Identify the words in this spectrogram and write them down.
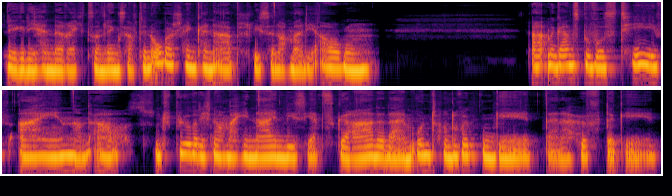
Lege die Hände rechts und links auf den Oberschenkeln ab. Schließe nochmal die Augen. Atme ganz bewusst tief ein und aus und spüre dich nochmal hinein, wie es jetzt gerade deinem unteren Rücken geht, deiner Hüfte geht.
